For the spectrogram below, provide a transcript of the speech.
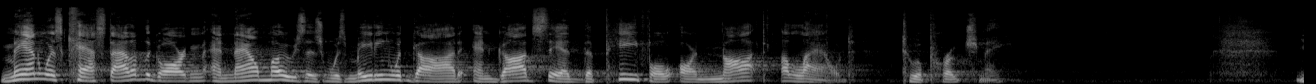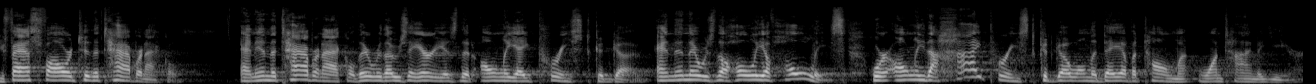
Man was cast out of the garden, and now Moses was meeting with God, and God said, The people are not allowed to approach me. You fast forward to the tabernacle. And in the tabernacle, there were those areas that only a priest could go. And then there was the Holy of Holies, where only the high priest could go on the Day of Atonement one time a year.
